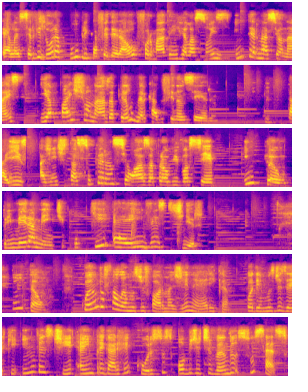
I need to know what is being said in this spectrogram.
Ela é servidora pública federal formada em relações internacionais e apaixonada pelo mercado financeiro. Thaís, a gente está super ansiosa para ouvir você. Então, primeiramente, o que é investir? Então, quando falamos de forma genérica, podemos dizer que investir é empregar recursos objetivando sucesso.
